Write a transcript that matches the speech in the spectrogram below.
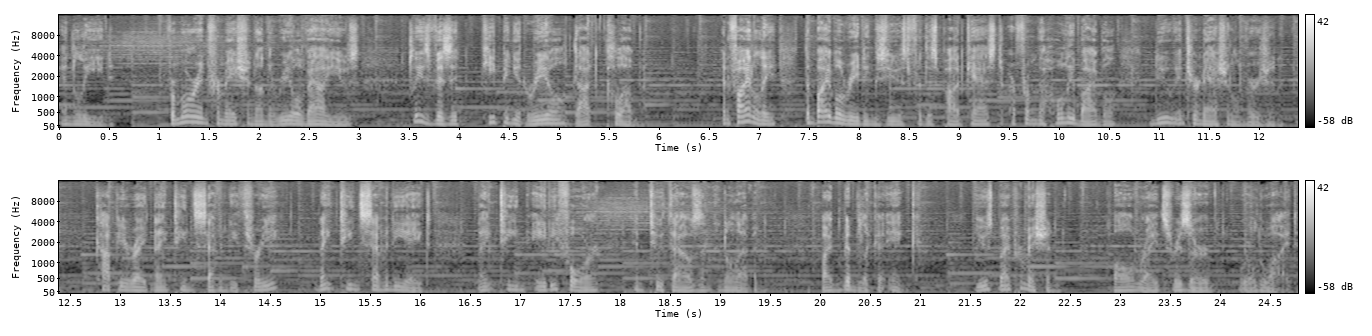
and lead. For more information on the Real Values, please visit keepingitreal.club. And finally, the Bible readings used for this podcast are from the Holy Bible, New International Version, copyright 1973, 1978, 1984, and 2011 by Biblica Inc., used by permission, all rights reserved worldwide.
